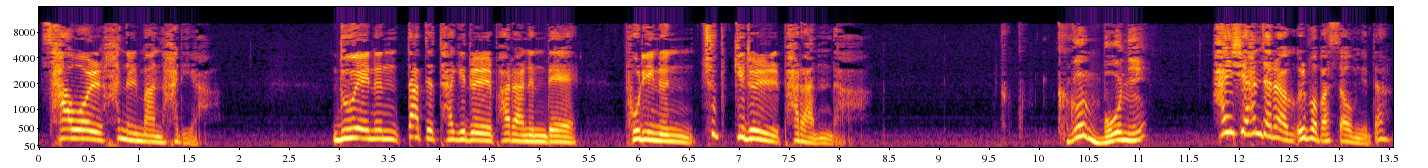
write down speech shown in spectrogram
4월 하늘만 하리야. 누에는 따뜻하기를 바라는데 보리는 춥기를 바란다. 그건 뭐니? 한시 한 자락 읊어봤사옵니다.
